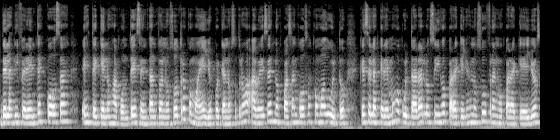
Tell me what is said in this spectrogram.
de las diferentes cosas este, que nos acontecen, tanto a nosotros como a ellos, porque a nosotros a veces nos pasan cosas como adultos que se las queremos ocultar a los hijos para que ellos no sufran o para que ellos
